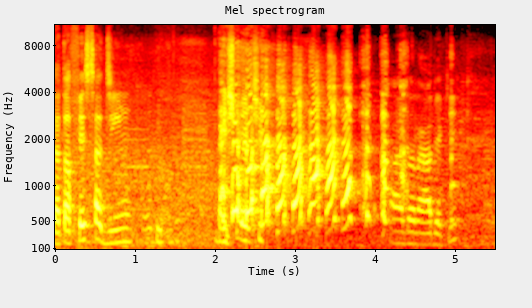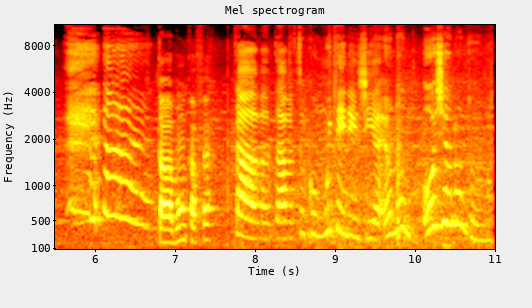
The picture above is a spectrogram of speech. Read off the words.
Já tá fechadinho. A gente. A, gente... a dona Abby aqui. Tava bom o café? Tava, tava. Tô com muita energia. Eu não, hoje eu não durmo.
